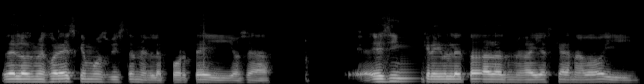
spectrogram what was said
de los mejores que hemos visto en el deporte y, o sea, es increíble todas las medallas que ha ganado y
